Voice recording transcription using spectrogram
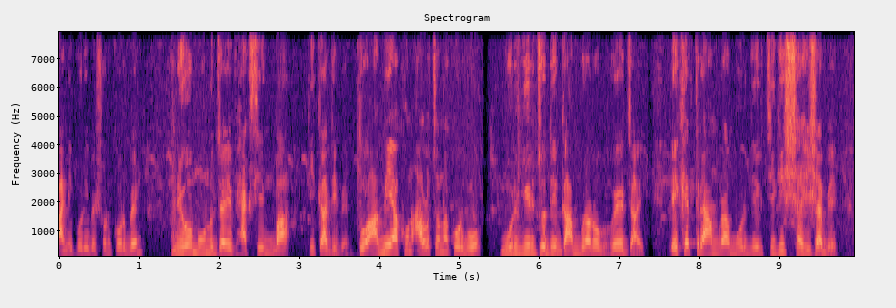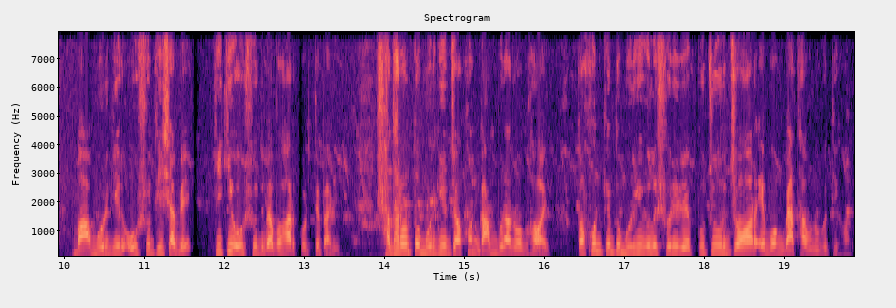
পানি পরিবেশন করবেন, নিয়ম অনুযায়ী ভ্যাকসিন বা টিকা দিবেন। তো আমি এখন আলোচনা করব, মুরগির যদি গাম্বুরা রোগ হয়ে যায়, এক্ষেত্রে আমরা মুরগির চিকিৎসা হিসাবে বা মুরগির ওষুধ হিসাবে কি কি ওষুধ ব্যবহার করতে পারি? সাধারণত মুরগির যখন গাম্বুরা রোগ হয়, তখন কিন্তু মুরগিগুলোর শরীরে প্রচুর জ্বর এবং ব্যথা অনুভূতি হয়।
